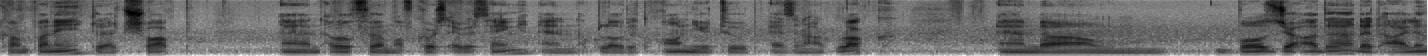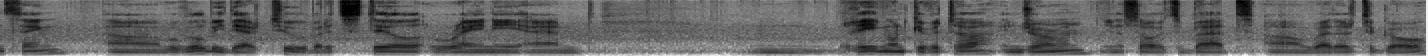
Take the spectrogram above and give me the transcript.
company to that shop and I will film of course everything and upload it on YouTube as an art vlog. And um, Bozcaada that island thing uh, we will be there too but it's still rainy and mm, Regen und Gewitter in German you know so it's bad uh, weather to go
